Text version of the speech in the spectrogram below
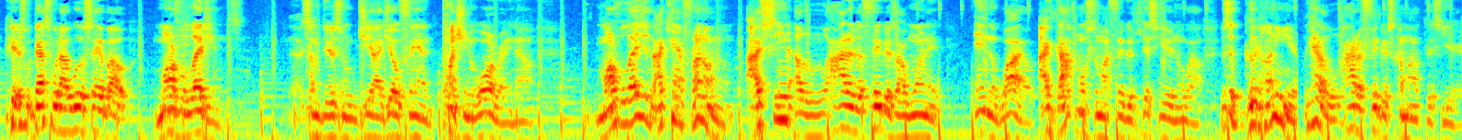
Here's what that's what I will say about Marvel Legends. Uh, some there's some GI Joe fan punching the wall right now. Marvel Legends, I can't front on them. I've seen a lot of the figures I wanted in the wild. I got most of my figures this year in the wild. This is a good honey year. We had a lot of figures come out this year.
